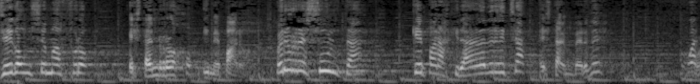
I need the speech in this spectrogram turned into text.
Llega un semáforo, está en rojo y me paro. Pero resulta que para girar a la derecha está en verde. Pues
